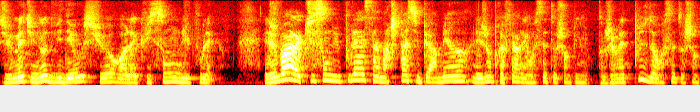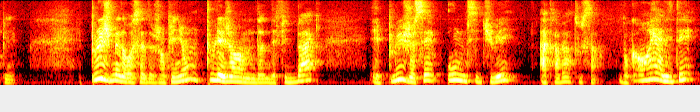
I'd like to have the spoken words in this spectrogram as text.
je vais mettre une autre vidéo sur la cuisson du poulet. Et je vois la cuisson du poulet, ça marche pas super bien. Les gens préfèrent les recettes aux champignons. Donc je vais mettre plus de recettes aux champignons. plus je mets de recettes aux champignons, plus les gens me donnent des feedbacks et plus je sais où me situer à travers tout ça. Donc en réalité,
